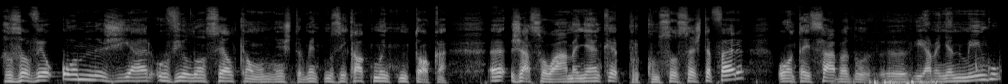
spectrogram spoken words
resolveu homenagear o violoncelo, que é um instrumento musical que muito me toca. Uh, já há amanhã, que, porque começou sexta-feira, ontem sábado uh, e amanhã domingo,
